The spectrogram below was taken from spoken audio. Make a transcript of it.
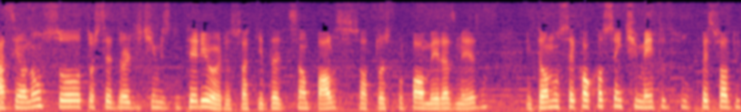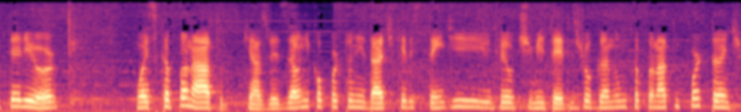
Assim, eu não sou torcedor de times do interior, eu sou aqui de São Paulo, só torço pro Palmeiras mesmo. Então não sei qual é o sentimento do pessoal do interior com esse campeonato, que às vezes é a única oportunidade que eles têm de ver o time deles jogando um campeonato importante,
